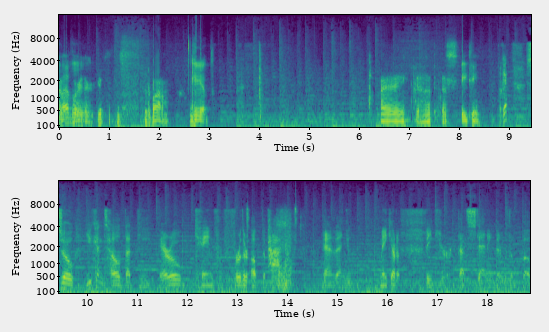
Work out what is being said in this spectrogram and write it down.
Survival. right there. Yep. At the bottom. Yep. I got a s- 18. Okay, So you can tell that the arrow came from further up the path, and then you make out a figure that's standing there with a bow.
